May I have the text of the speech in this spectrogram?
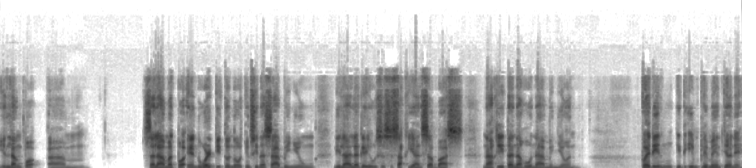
yun lang po. Um, salamat po. And worthy to note, yung sinasabi niyong nilalagay ho sa sasakyan sa bus, nakita na ho namin yon pwedeng i-implement yon eh.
